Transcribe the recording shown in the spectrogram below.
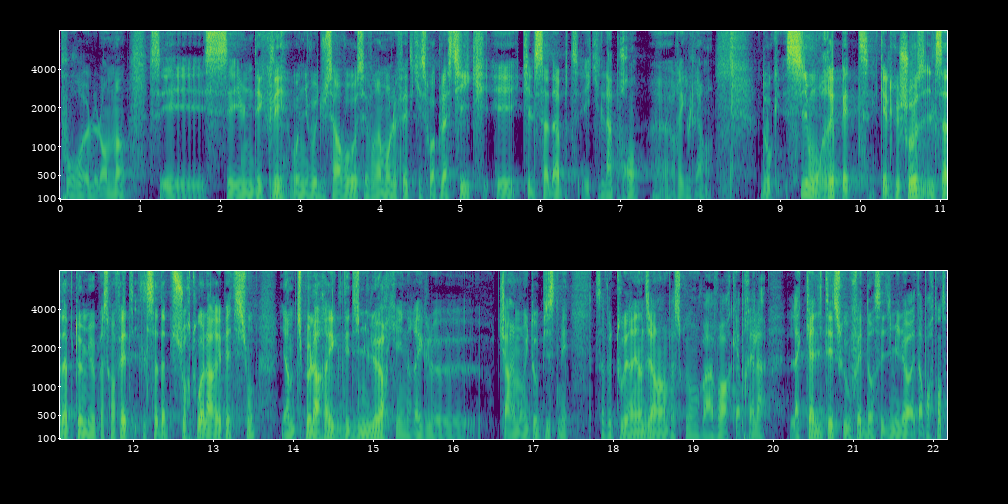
pour le lendemain. C'est une des clés au niveau du cerveau, c'est vraiment le fait qu'il soit plastique et qu'il s'adapte et qu'il apprend régulièrement. Donc si on répète quelque chose, il s'adapte mieux. Parce qu'en fait, il s'adapte surtout à la répétition. Il y a un petit peu la règle des 10 000 heures, qui est une règle euh, carrément utopiste, mais ça veut tout et rien dire, hein, parce qu'on va voir qu'après, la, la qualité de ce que vous faites dans ces 10 000 heures est importante.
